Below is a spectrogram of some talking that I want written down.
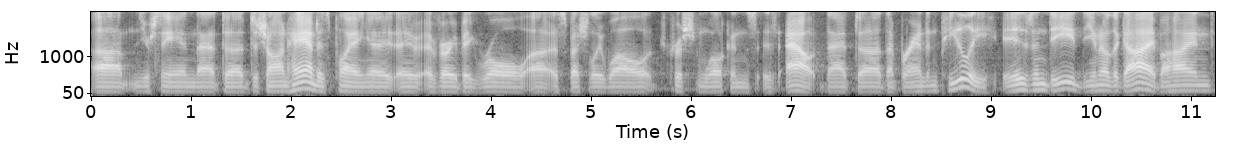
Um, you're seeing that uh, Da'Shawn Hand is playing a, a, a very big role, uh, especially while Christian Wilkins is out. That uh, that Brandon Pili is indeed, you know, the guy behind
